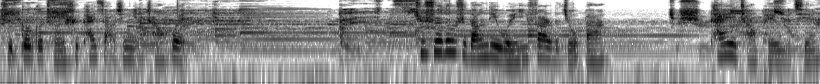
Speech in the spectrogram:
去各个城市开小型演唱会。据说都是当地文艺范儿的酒吧，开一场赔五千。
